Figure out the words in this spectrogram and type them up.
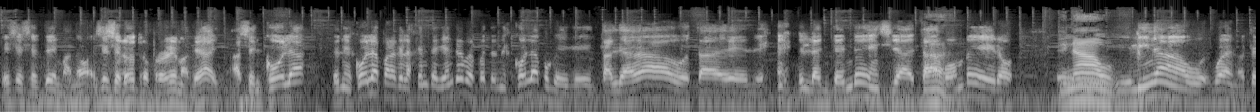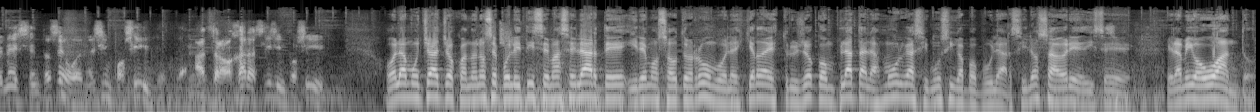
Ese es el tema, ¿no? Ese es el otro problema que hay. Hacen cola, tenés cola para que la gente que entre, pero después tenés cola porque está el de Agado, está la intendencia, está el bombero. El INAU. El INAU, bueno, tenés, entonces, bueno, es imposible. A trabajar así es imposible. Hola muchachos, cuando no se politice más el arte, iremos a otro rumbo. La izquierda destruyó con plata las murgas y música popular. Si lo sabré, dice el amigo Guanto.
